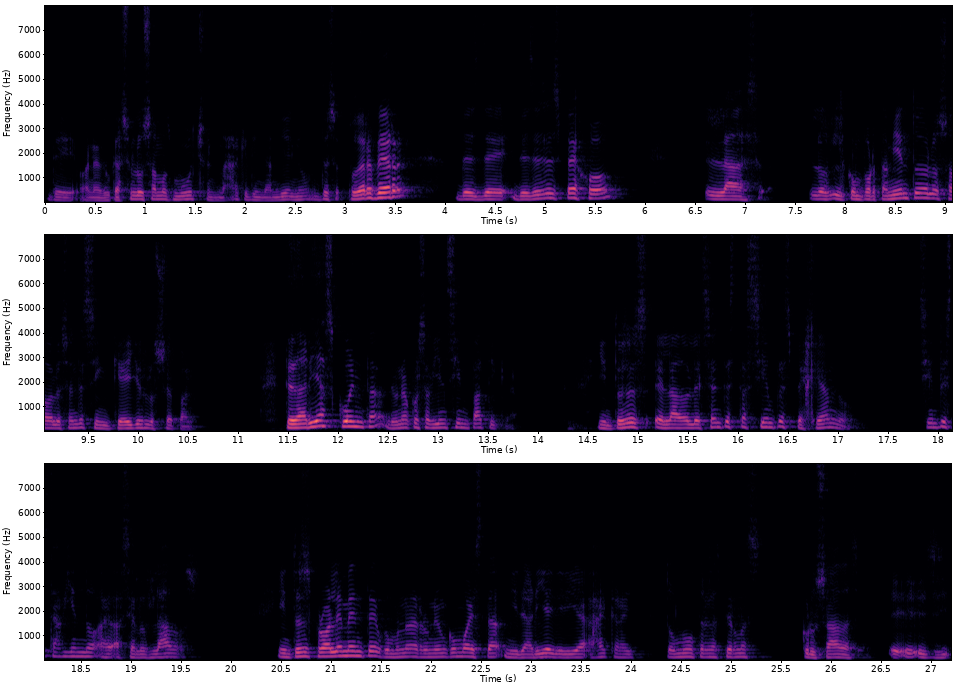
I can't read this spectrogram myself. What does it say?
de en educación lo usamos mucho, en marketing también, ¿no? Entonces, poder ver desde, desde ese espejo las, el comportamiento de los adolescentes sin que ellos lo sepan. Te darías cuenta de una cosa bien simpática. Entonces el adolescente está siempre espejeando, siempre está viendo hacia los lados. Y entonces probablemente, como una reunión como esta, miraría y diría, ay caray, todo mundo trae las piernas cruzadas. Eh, eh,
